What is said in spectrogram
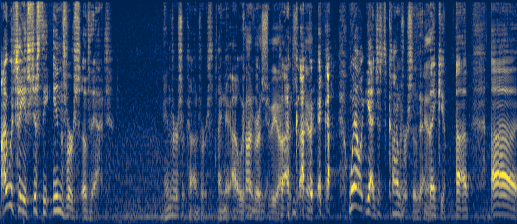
I would say it's just the inverse of that. Inverse or converse? I know. I always, Converse know- to be Con- opposite, con- Well, yeah, just the converse of that. Yeah. Thank you. Uh, uh,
